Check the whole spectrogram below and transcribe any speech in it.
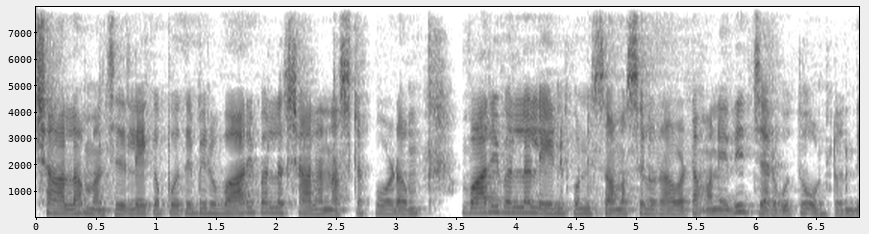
చాలా మంచిది. లేకపోతే మీరు వారి వల్ల చాలా నష్టపోవడం వారి వల్ల లేని కొన్ని సమస్యలు రావటం అనేది జరుగుతూ ఉంటుంది.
